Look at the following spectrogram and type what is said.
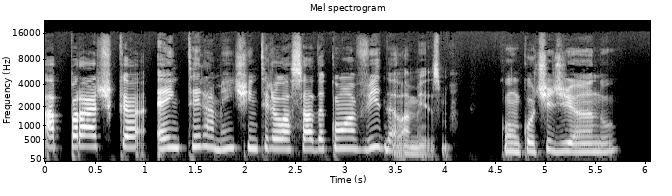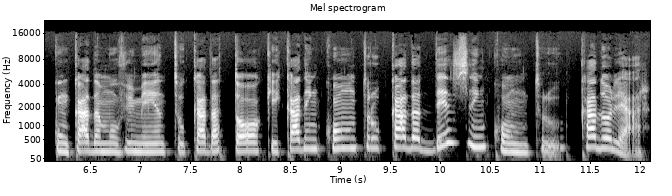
a prática é inteiramente entrelaçada com a vida ela mesma, com o cotidiano, com cada movimento, cada toque, cada encontro, cada desencontro, cada olhar.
